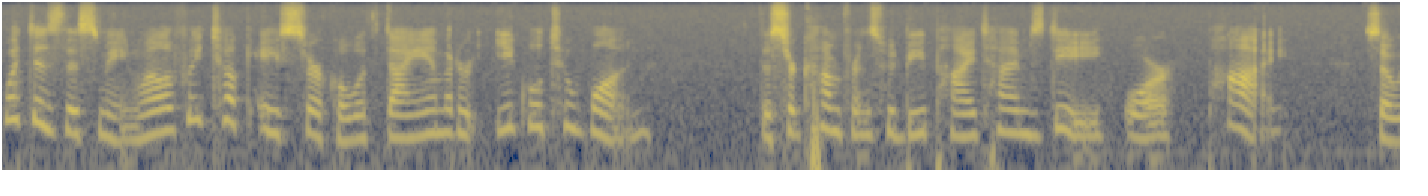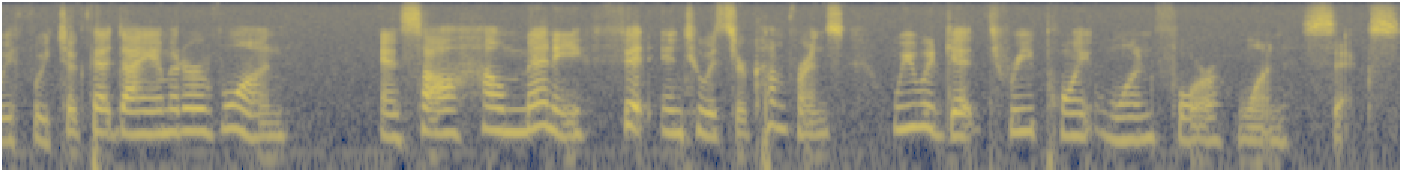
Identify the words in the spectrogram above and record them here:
What does this mean? Well, if we took a circle with diameter equal to 1, the circumference would be pi times d, or pi. So if we took that diameter of 1 and saw how many fit into its circumference, we would get 3.1416.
